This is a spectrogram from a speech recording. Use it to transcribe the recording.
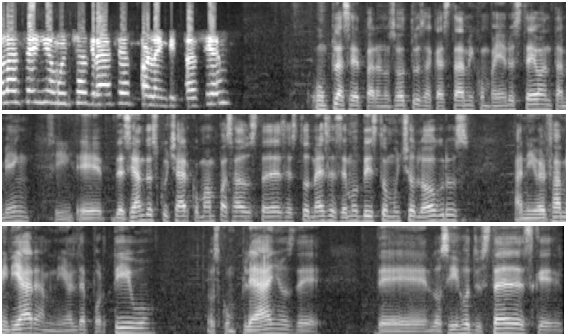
Hola, Sergio. Muchas gracias por la invitación. Un placer para nosotros. Acá está mi compañero Esteban también. Sí. Eh, deseando escuchar cómo han pasado ustedes estos meses. Hemos visto muchos logros a nivel familiar, a nivel deportivo, los cumpleaños de, los hijos de ustedes que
